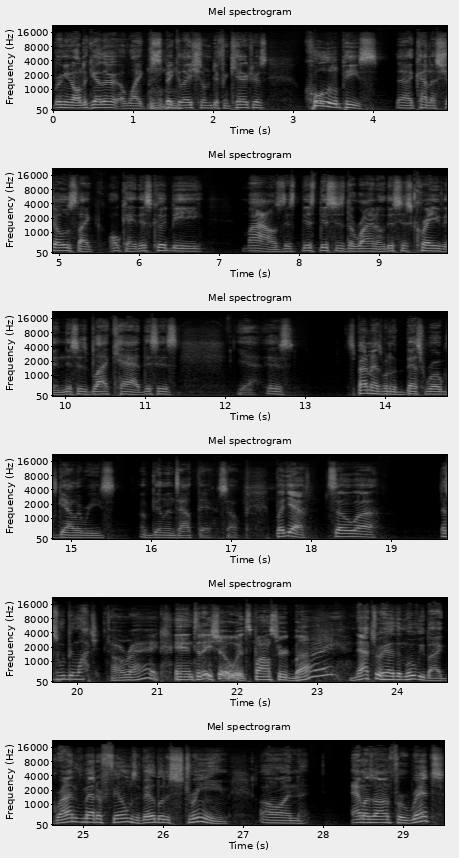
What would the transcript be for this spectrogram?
bringing it all together of like mm-hmm. speculation on different characters. Cool little piece that kind of shows like, okay, this could be Miles. This this this is the Rhino. This is Kraven. This is Black Cat. This is yeah. Is Spider Man is one of the best rogues galleries of villains out there. So, but yeah. So uh that's what we've been watching. All right. And today's show is sponsored by Natural Hair, the movie by Grind of Matter Films, available to stream on Amazon for rent,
